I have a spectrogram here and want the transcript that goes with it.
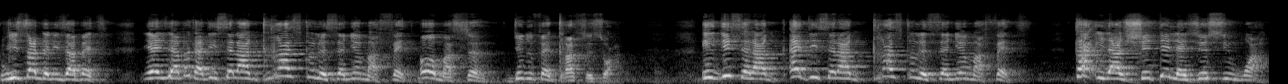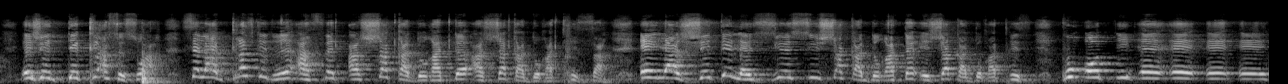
l'histoire d'Élisabeth. Et Elisabeth a dit, c'est la grâce que le Seigneur m'a faite. Oh ma soeur, Dieu nous fait grâce ce soir. Il dit, la, elle dit, c'est la grâce que le Seigneur m'a faite. Car il a jeté les yeux sur moi. Et je déclare ce soir, c'est la grâce que Dieu a faite à chaque adorateur, à chaque adoratrice. Et il a jeté les yeux sur chaque adorateur et chaque adoratrice. Pour et, et,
